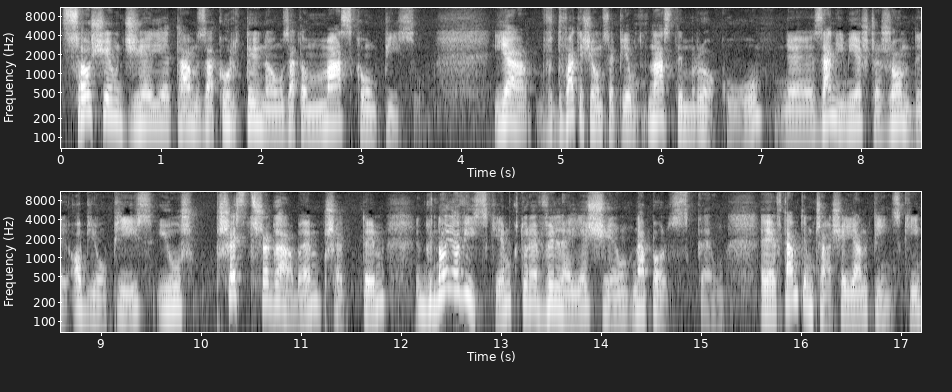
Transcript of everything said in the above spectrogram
co się dzieje tam za kurtyną, za tą maską PiSu. Ja w 2015 roku, e, zanim jeszcze rządy objął PiS, już przestrzegałem przed tym gnojowiskiem, które wyleje się na Polskę. E, W tamtym czasie Jan Piński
